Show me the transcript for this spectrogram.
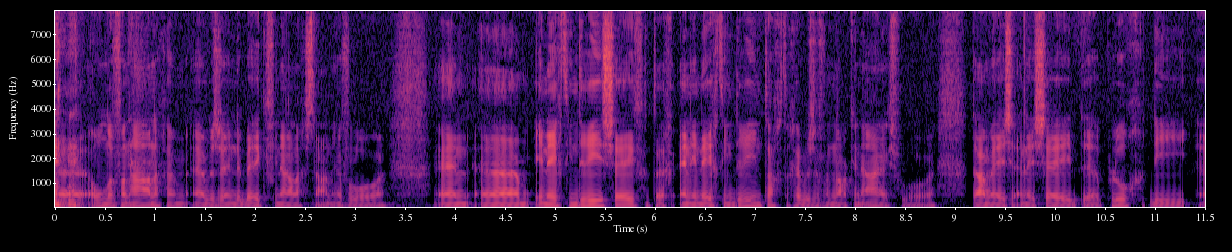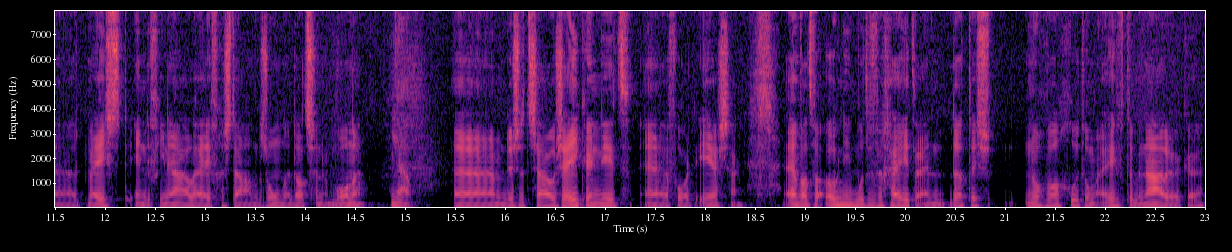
onder Van Hanegem hebben ze in de bekerfinale gestaan en verloren. En um, in 1973 en in 1983 hebben ze van NAC en Ajax verloren. Daarmee is NEC de ploeg die uh, het meest in de finale heeft gestaan zonder dat ze hem wonnen. Nou. Um, dus het zou zeker niet uh, voor het eerst zijn. En wat we ook niet moeten vergeten, en dat is nog wel goed om even te benadrukken.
